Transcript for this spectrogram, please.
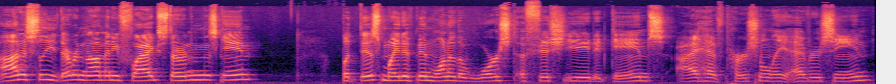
honestly, there were not many flags thrown in this game. But this might have been one of the worst officiated games I have personally ever seen.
